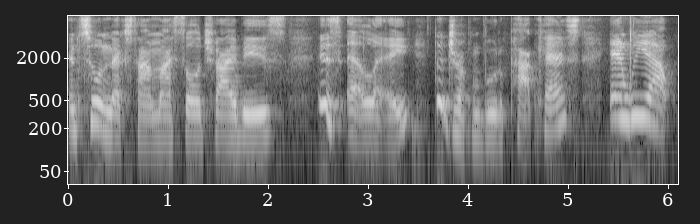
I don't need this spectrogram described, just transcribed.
Until next time, my soul tribees, it's LA, the Drunken Buddha podcast, and we out.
